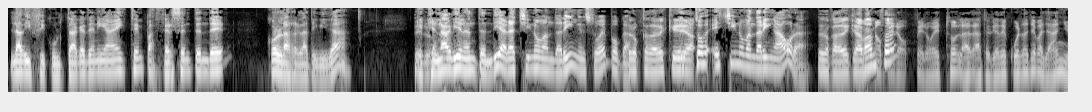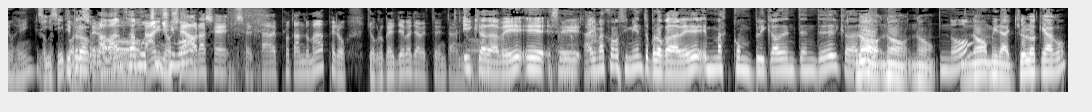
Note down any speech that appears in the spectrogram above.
la dificultad que tenía Einstein para hacerse entender con la relatividad. Pero- es que nadie lo entendía, era chino mandarín en su época. Pero cada vez que... Esto es chino mandarín ahora. Pero cada vez que No, avanza... pero, pero esto, la, la teoría de cuerdas lleva ya años, ¿eh? Sí, sí, Sí, por pero, eso. avanza años, muchísimo o sea, ahora se, se está explotando más, pero yo creo que lleva ya 30 años. y cada vez eh, se- Pero hay más conocimiento, pero cada vez es más complicado de entender. y Cada No, vez... no, no. ¿No? No, mira, yo lo que hago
